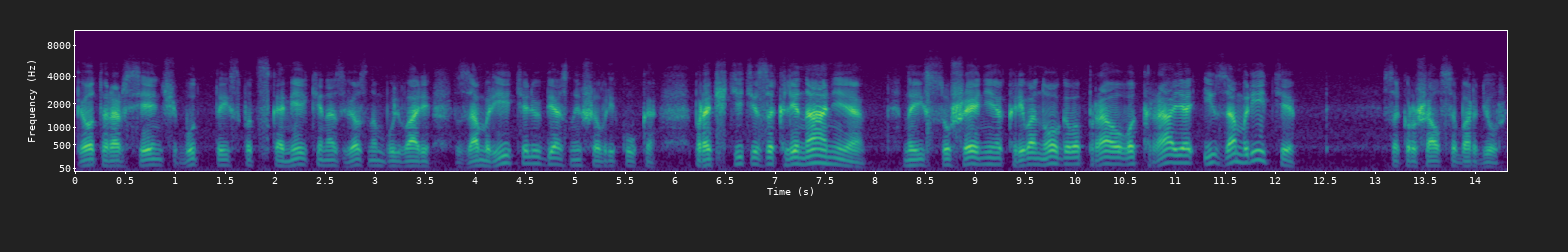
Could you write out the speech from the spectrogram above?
Петр Арсеньевич, будто из-под скамейки на Звездном бульваре, «Замрите, любезный Шаврикука, прочтите заклинание!» на иссушение кривоногого правого края и замрите!» Сокрушался бордюр.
